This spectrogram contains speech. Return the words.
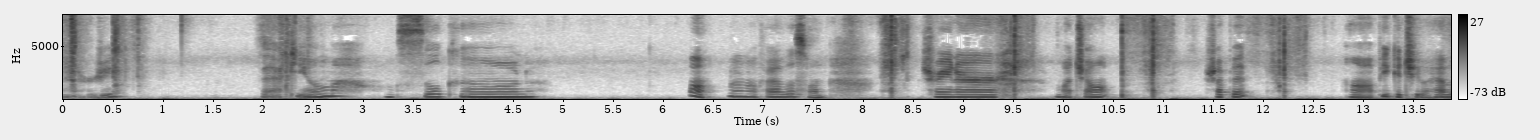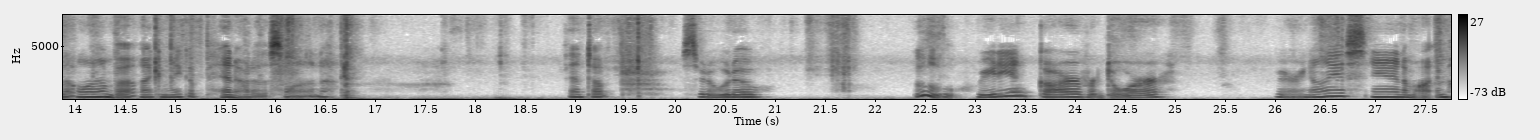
Energy. Vacuum. Silcoon. Oh, I don't know if I have this one. Trainer. Machamp. Shuppet. Ah, Pikachu. I have that one, but I can make a pin out of this one. Fantup. Sudowoodo. Ooh, Radiant Gardevoir. Very nice. And a mime.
